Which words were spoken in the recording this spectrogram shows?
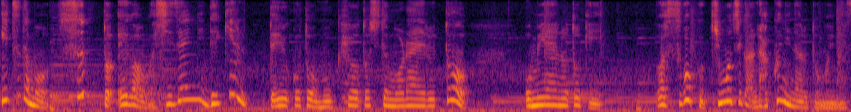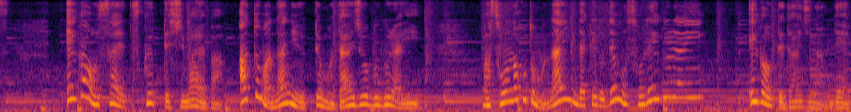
いつでもスッと笑顔が自然にできるっていうことを目標としてもらえるとお見合いの時はすごく気持ちが楽になると思います笑顔さえ作ってしまえばあとは何言っても大丈夫ぐらいまあそんなこともないんだけどでもそれぐらい笑顔って大事なんで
